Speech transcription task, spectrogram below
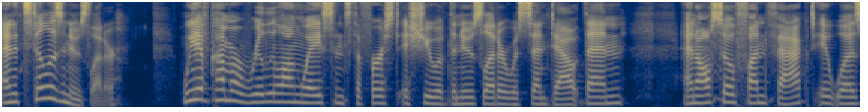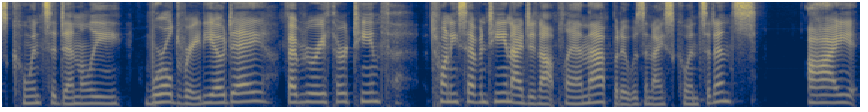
And it still is a newsletter. We have come a really long way since the first issue of the newsletter was sent out then. And also, fun fact, it was coincidentally World Radio Day, February 13th, 2017. I did not plan that, but it was a nice coincidence. I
